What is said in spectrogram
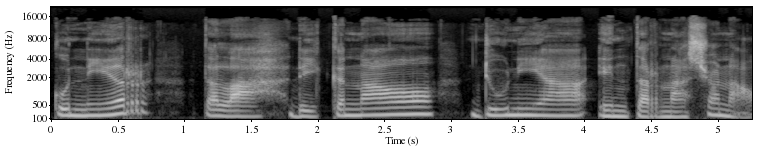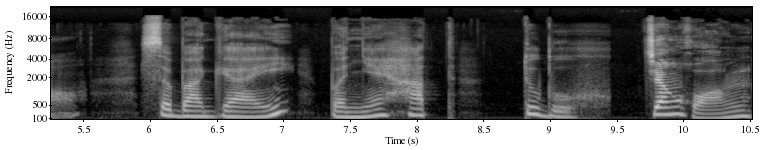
Kunir telah dikenal dunia internasional sebagai penyehat tubuh。姜黄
